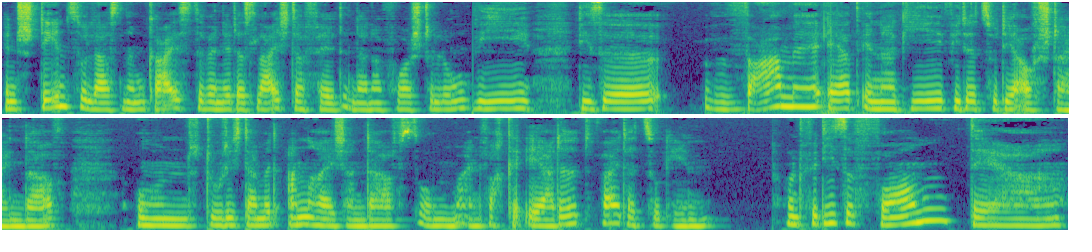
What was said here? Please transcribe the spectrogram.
entstehen zu lassen im Geiste, wenn dir das leichter fällt in deiner Vorstellung, wie diese warme Erdenergie wieder zu dir aufsteigen darf und du dich damit anreichern darfst, um einfach geerdet weiterzugehen. Und für diese Form der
